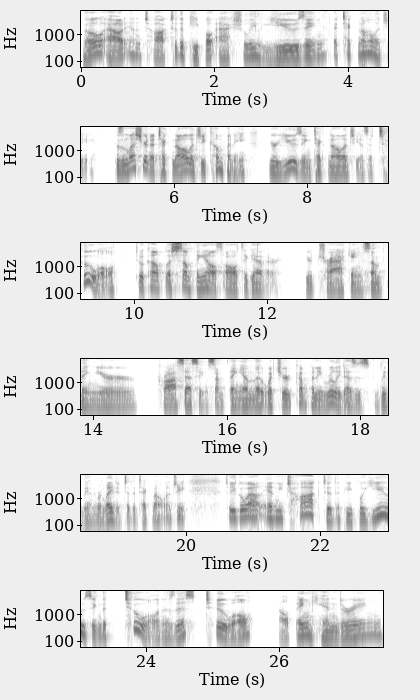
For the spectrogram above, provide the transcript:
Go out and talk to the people actually using the technology. Because unless you're in a technology company, you're using technology as a tool to accomplish something else altogether. You're tracking something, you're processing something, and the, what your company really does is completely unrelated to the technology. So you go out and you talk to the people using the tool. And is this tool helping, hindering?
